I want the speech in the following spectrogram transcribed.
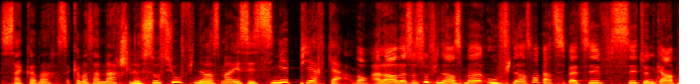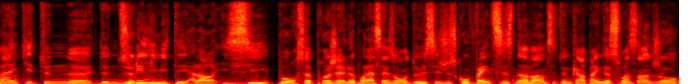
ça, commence, comment ça marche, le sociofinancement. Et c'est signé Pierre Carl. Bon, alors le socio-financement ou financement participatif, c'est une campagne qui est une, euh, d'une durée limitée. Alors ici, pour ce projet-là, pour la saison 2, c'est jusqu'au 26 novembre. C'est une campagne de 60 jours.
